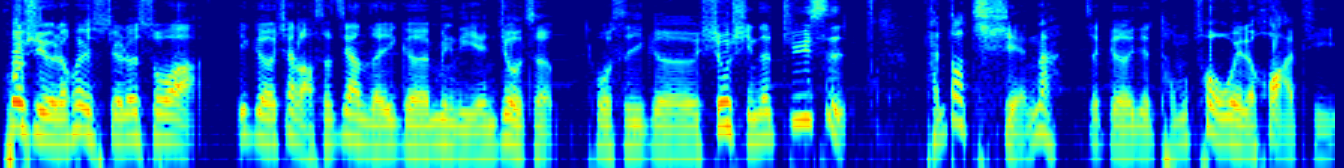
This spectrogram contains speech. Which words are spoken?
或许有人会觉得说啊，一个像老师这样的一个命理研究者，或是一个修行的居士，谈到钱呐，这个也铜臭味的话题，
